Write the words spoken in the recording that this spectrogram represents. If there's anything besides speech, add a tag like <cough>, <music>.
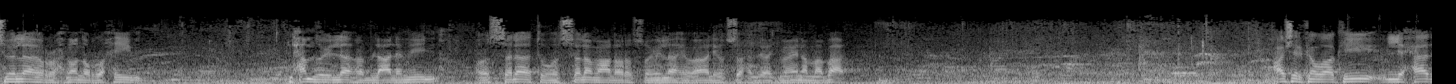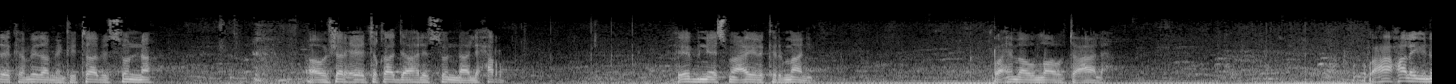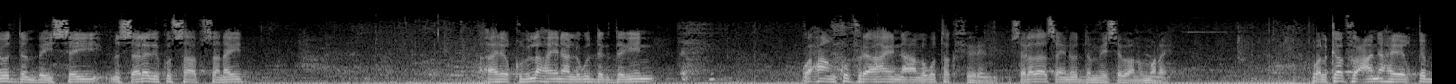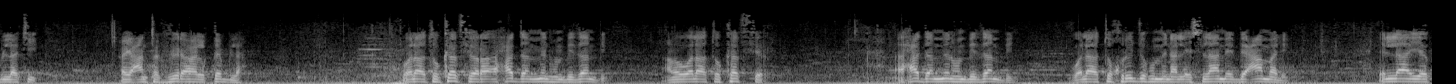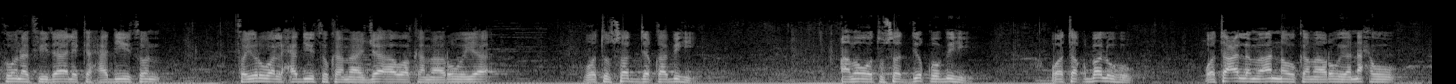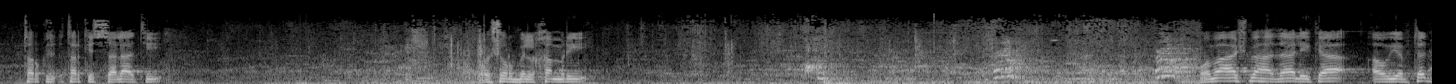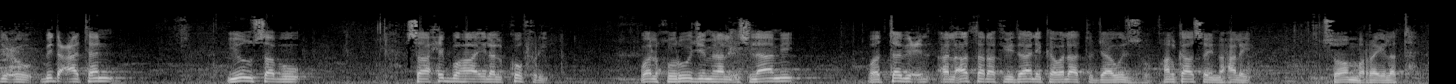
بسم الله الرحمن الرحيم الحمد لله رب العالمين والصلاة والسلام على رسول الله وآله وصحبه أجمعين أما بعد cashirkan waa kii lixaade ka mida min kitaabi الsunة أو شharxi اعtiqاadi أhli الsunة لxarb bni ismaaعiil الkirmani raximah اllahu taعaalى waxaa xalay inoo dembaysay masaladii ku saabsanayd ahli qiblaha inaan lagu degdegin waxaan kufri ahaynna aan lagu tagfirin masaladaasaa inoo dembaysay baan u malay wاlkafu can ahli اlqiblati ay can takfiir ahli اlqibla walaa tukafira axada minhum bidanbin ama walaa tukafir axada minhum bidanbin walaa tukhrijhu min alislaami bicamali إلا أن يكون في ذلك حديث فيروى الحديث كما جاء وكما روي وتصدق به أما وتصدق به وتقبله وتعلم أنه كما روي نحو ترك الصلاة وشرب الخمر وما أشبه ذلك أو يبتدع بدعة ينصب صاحبها إلى الكفر والخروج من الإسلام واتبع الأثر في ذلك ولا تجاوزه halkaasaynu xalay soo maray ila tahay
